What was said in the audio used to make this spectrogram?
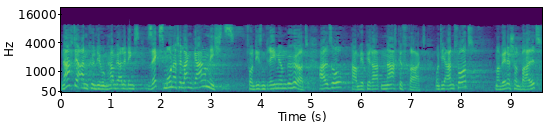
Nach der Ankündigung haben wir allerdings sechs Monate lang gar nichts von diesem Gremium gehört. Also haben wir Piraten nachgefragt. Und die Antwort, man werde schon bald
